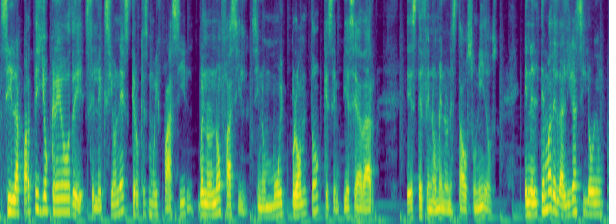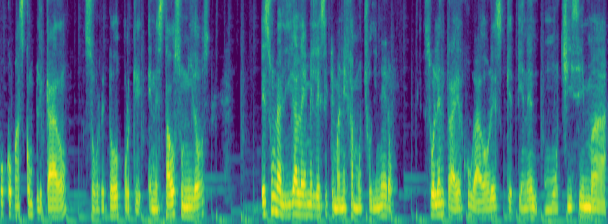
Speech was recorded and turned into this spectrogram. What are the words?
Sí, la parte yo creo de selecciones creo que es muy fácil, bueno, no fácil, sino muy pronto que se empiece a dar este fenómeno en Estados Unidos. En el tema de la liga sí lo veo un poco más complicado, sobre todo porque en Estados Unidos es una liga, la MLS, que maneja mucho dinero. Suelen traer jugadores que tienen muchísima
